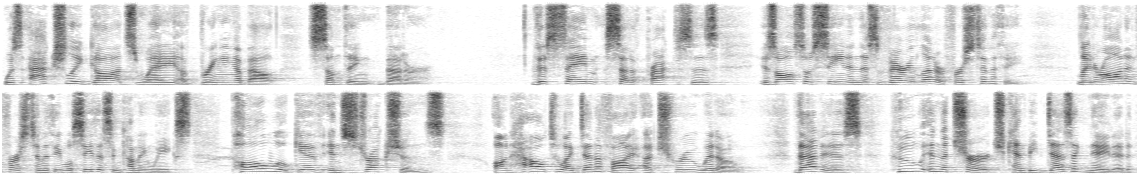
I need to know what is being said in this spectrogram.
was actually God's way of bringing about something better. This same set of practices is also seen in this very letter, 1 Timothy. Later on in 1 Timothy, we'll see this in coming weeks, Paul will give instructions on how to identify a true widow. That is, who in the church can be designated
